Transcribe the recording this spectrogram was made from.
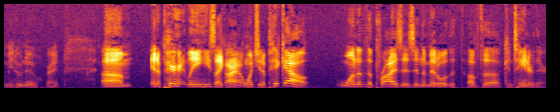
I mean, who knew, right? Um, and apparently, he's like, "All right, I want you to pick out one of the prizes in the middle of the of the container there.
